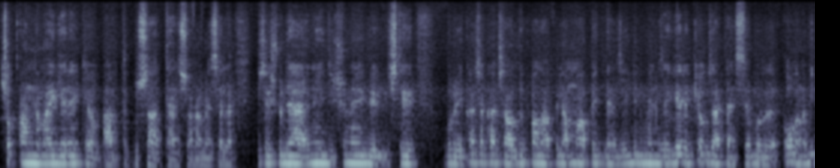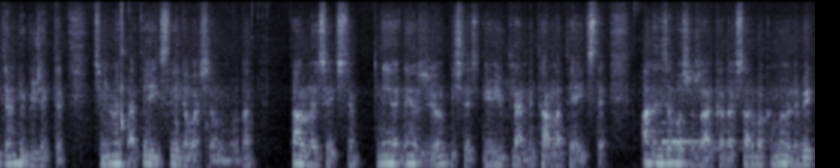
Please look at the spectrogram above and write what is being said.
çok anlamaya gerek yok artık bu saatten sonra mesela işte şu değer neydi şu neydi işte burayı kaça kaç aldık falan filan muhabbetlerinize girmenize gerek yok. Zaten size burada olanı biteni dökecektir. Şimdi mesela TXT ile başlayalım burada. Tarlayı seçtim. Ne, ne yazıyor? İşte e, yüklendi tarla TXT. Analize basıyoruz arkadaşlar. Bakın böyle bir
